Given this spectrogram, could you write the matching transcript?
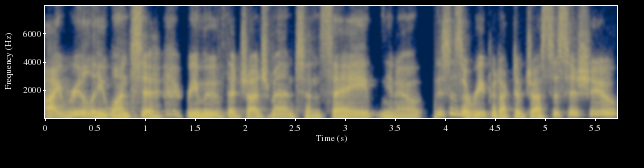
I really want to remove the judgment and say, you know, this is a reproductive justice issue.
